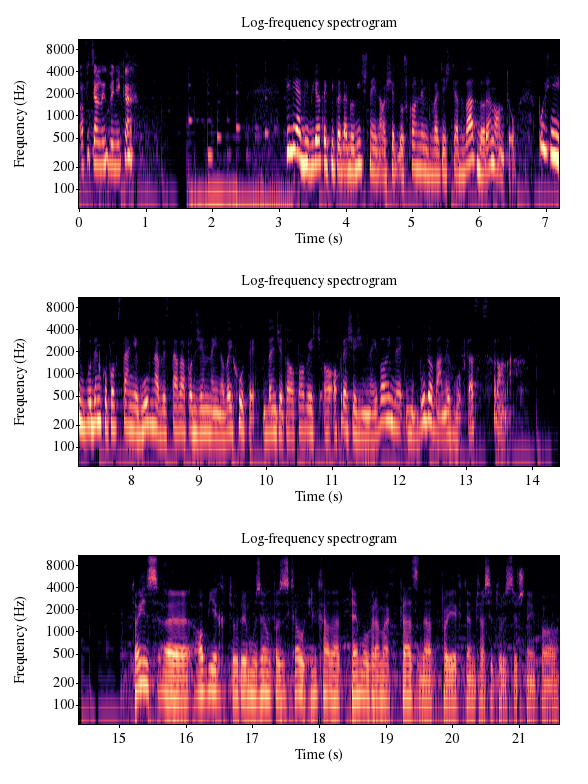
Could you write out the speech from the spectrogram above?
oficjalnych wynikach. Filia Biblioteki Pedagogicznej na osiedlu szkolnym 22 do remontu. Później w budynku powstanie główna wystawa podziemnej Nowej Huty. Będzie to opowieść o okresie zimnej wojny i budowanych wówczas schronach. To jest e, obiekt, który muzeum pozyskało kilka lat temu w ramach prac nad projektem trasy turystycznej po,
